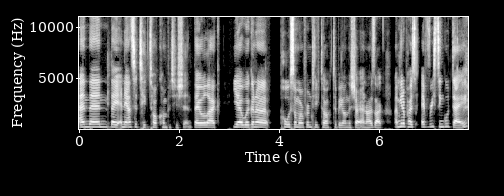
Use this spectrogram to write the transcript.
And then they announced a TikTok competition. They were like, yeah, we're going to pull someone from TikTok to be on the show. And I was like, I'm going to post every single day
